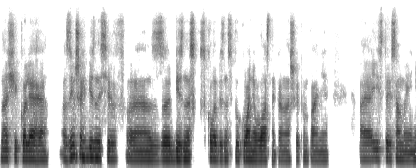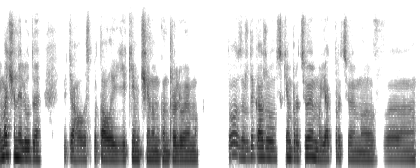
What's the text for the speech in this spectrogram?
наші колеги з інших бізнесів, е, з бізнес з кола бізнес спілкування власника нашої компанії, е, і з тої самої Німеччини люди підтягували, питали, яким чином контролюємо. То завжди кажу, з ким працюємо, як працюємо. В...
